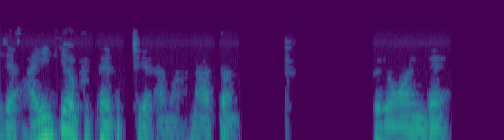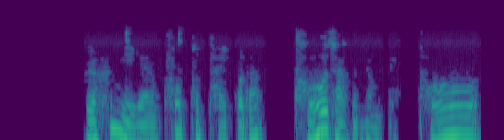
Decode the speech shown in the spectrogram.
이제 아이디어 부패 법칙에 담아 나왔던 그 용어인데 우리가 흔히 얘기하는 프로토타입보다 더 작은 형태, 더,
